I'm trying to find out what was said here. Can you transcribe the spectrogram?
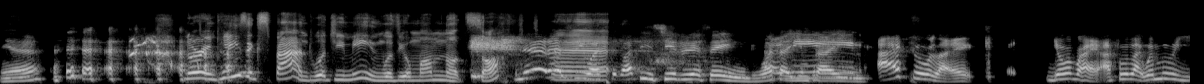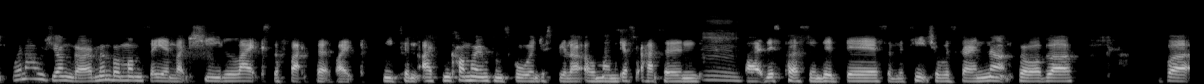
Yeah. Noreen, please expand. What do you mean? Was your mom not soft? No, let's see what, uh, what is she really saying? What I are you implying? I feel like you're right. I feel like when we were when I was younger, I remember mum saying like she likes the fact that like we can I can come home from school and just be like, oh mum, guess what happened? Mm, Like this person did this and the teacher was going nuts, blah blah blah. But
